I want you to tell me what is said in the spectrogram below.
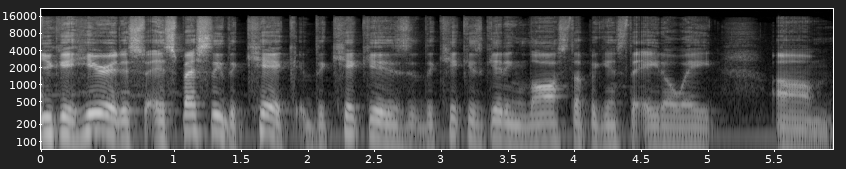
you can hear it, especially the kick. The kick is the kick is getting lost up against the 808. Um,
